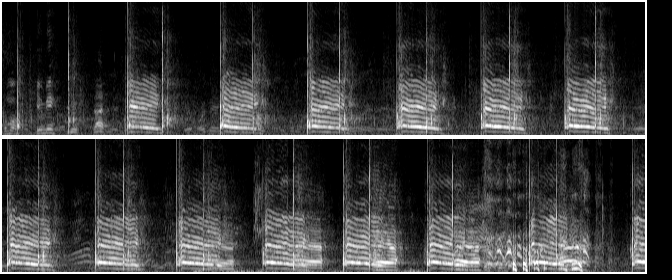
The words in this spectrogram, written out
Come on, give me. Dai. Hey! Hey! Hey! Hey! Hey! Hey! Hey! Hey! Hey! Hey! Hey! Hey!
